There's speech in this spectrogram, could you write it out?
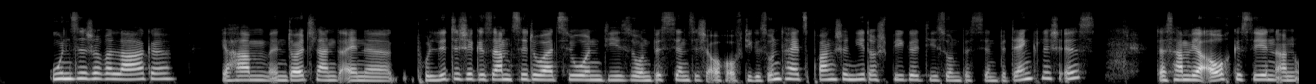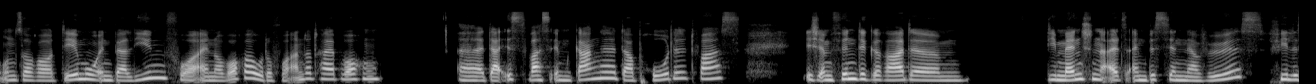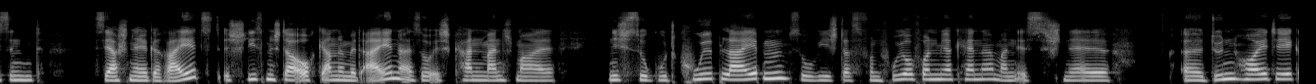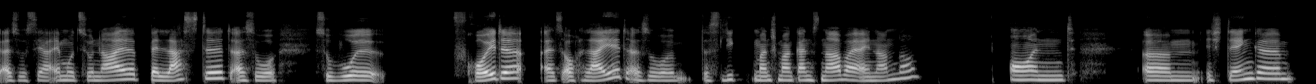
unsichere Lage. Wir haben in Deutschland eine politische Gesamtsituation, die so ein bisschen sich auch auf die Gesundheitsbranche niederspiegelt, die so ein bisschen bedenklich ist. Das haben wir auch gesehen an unserer Demo in Berlin vor einer Woche oder vor anderthalb Wochen. Äh, da ist was im Gange, da brodelt was. Ich empfinde gerade ähm, die Menschen als ein bisschen nervös. Viele sind sehr schnell gereizt. Ich schließe mich da auch gerne mit ein. Also ich kann manchmal nicht so gut cool bleiben, so wie ich das von früher von mir kenne. Man ist schnell äh, dünnhäutig, also sehr emotional belastet, also sowohl Freude als auch Leid. Also das liegt manchmal ganz nah beieinander. Und ähm, ich denke,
